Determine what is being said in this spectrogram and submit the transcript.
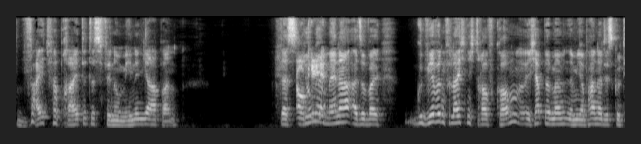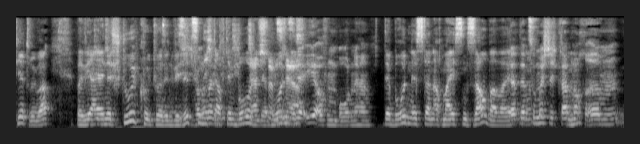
weit verbreitetes Phänomen in Japan. Dass Okay. junge Männer, also weil, gut, wir würden vielleicht nicht drauf kommen. Ich habe mit einem Japaner diskutiert drüber, weil wir eine Stuhlkultur sind. Wir sitzen nicht auf dem Boden. das Der stimmt, Boden, Die ja. eh auf dem Boden, ja. der Boden ist dann auch meistens sauber, weil Da, dazu möchte ich Mhm. gerade noch ähm,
